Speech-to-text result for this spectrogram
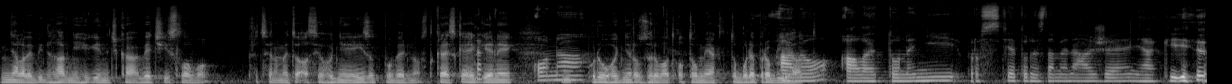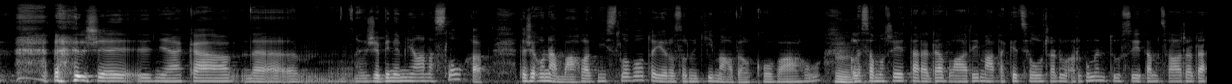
měla by být hlavní hygienička větší slovo? Přece jenom je to asi hodně její zodpovědnost. Krajské hygieny ona... budou hodně rozhodovat o tom, jak to bude probíhat. Ano, ale to není prostě, to neznamená, že nějaký, že nějaká, eh, že by neměla naslouchat. Takže ona má hlavní slovo, to její rozhodnutí má velkou váhu, hmm. ale samozřejmě ta rada vlády má také celou řadu argumentů, je tam celá řada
